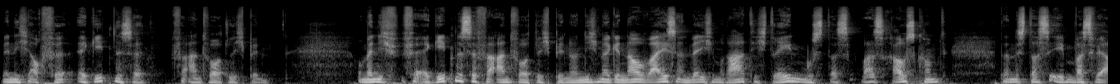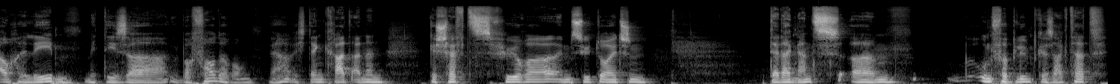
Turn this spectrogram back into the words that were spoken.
wenn ich auch für Ergebnisse verantwortlich bin. Und wenn ich für Ergebnisse verantwortlich bin und nicht mehr genau weiß, an welchem Rad ich drehen muss, dass was rauskommt, dann ist das eben, was wir auch erleben mit dieser Überforderung. Ja, ich denke gerade an einen Geschäftsführer im Süddeutschen, der da ganz ähm, unverblümt gesagt hat,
